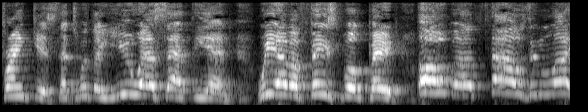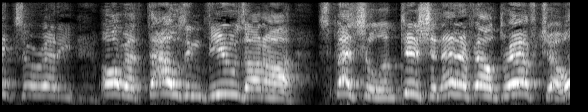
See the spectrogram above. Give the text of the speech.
Frankus. That's with a US at the end. We have a Facebook page, over a thousand likes already, over a thousand views on our special edition NFL draft show.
